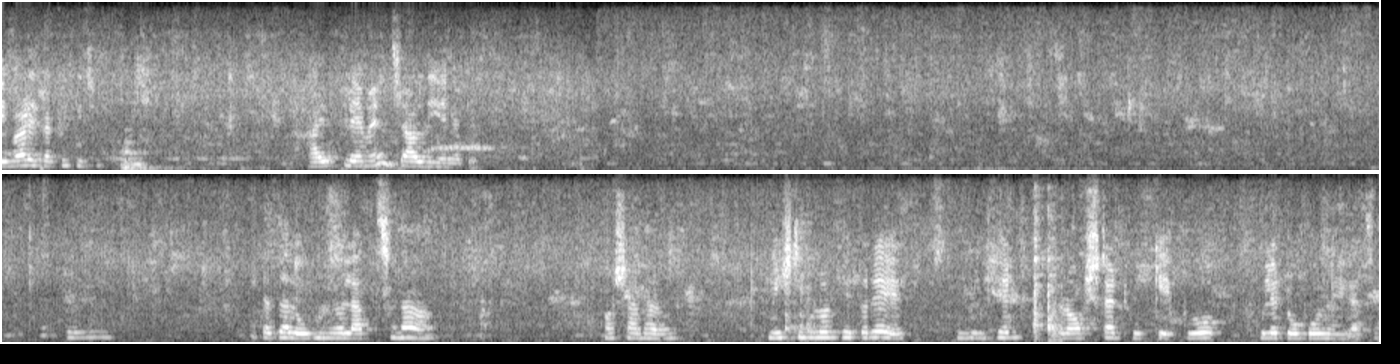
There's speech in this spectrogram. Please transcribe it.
এবার এটাকে কিছুক্ষণ হাই ফ্লেমে জাল দিয়ে নেবে। এটা যা লোভনীয় লাগছে না? অসাধারণ। মিষ্টিগুলোর ভেতরে দুধের রসটা ঢুকে পুরো ফুলে টোপর হয়ে গেছে।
